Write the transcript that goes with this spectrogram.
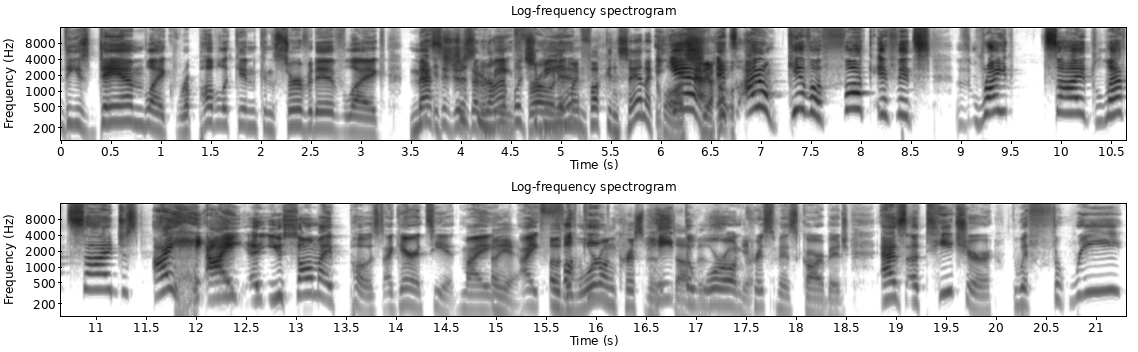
these damn like republican conservative like messages it's just that are not being what should thrown be in, in my fucking Santa Claus yeah, show. it's I don't give a fuck if it's right side, left side. Just I hate. I uh, you saw my post. I guarantee it. My Oh, yeah. I Oh, the war on Christmas Hate the is- war on yeah. Christmas garbage. As a teacher with three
